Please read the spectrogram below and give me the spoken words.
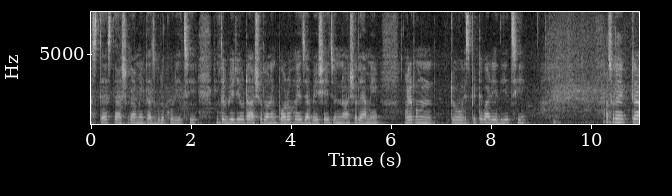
আস্তে আস্তে আসলে আমি কাজগুলো করিয়েছি। কিন্তু ভিডিওটা আসলে অনেক বড় হয়ে যাবে, সেই জন্য আসলে আমি এরকম একটু স্পিডটা বাড়িয়ে দিয়েছি। আসলে একটা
